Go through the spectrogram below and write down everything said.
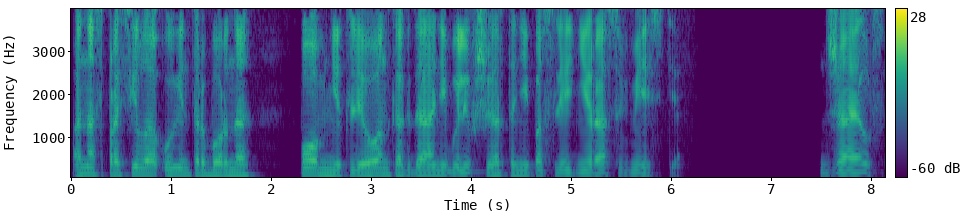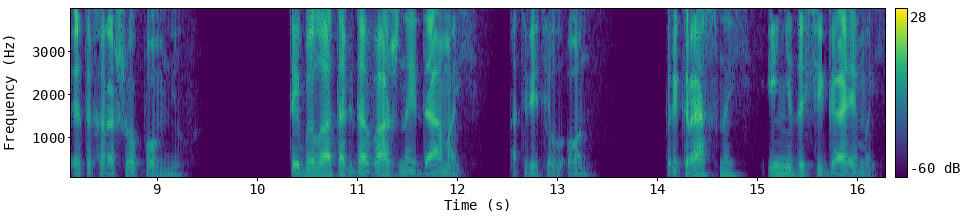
она спросила у Интерборна, помнит ли он, когда они были в Шертоне последний раз вместе. Джайлс это хорошо помнил. Ты была тогда важной дамой, ответил он. Прекрасной и недосягаемой.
